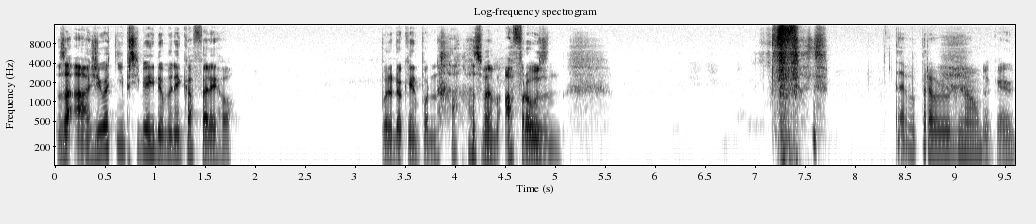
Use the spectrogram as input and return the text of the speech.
Za A. Životní příběh Dominika Ferryho. Bude do kin pod názvem A Frozen. to je opravdu dno. Okay. Uh,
